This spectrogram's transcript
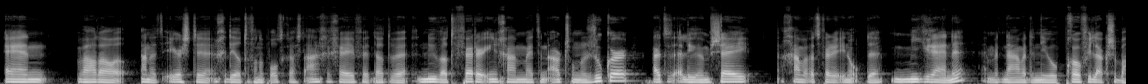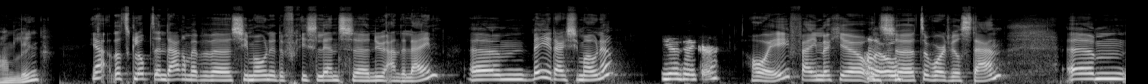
En we hadden al aan het eerste gedeelte van de podcast aangegeven dat we nu wat verder ingaan met een artsonderzoeker uit het LUMC. Gaan we wat verder in op de migraine en met name de nieuwe prophylaxebehandeling. Ja, dat klopt. En daarom hebben we Simone de Vries-Lens eh, nu aan de lijn. Ehm, ben je daar, Simone? Jazeker. Hoi, fijn dat je Hallo. ons eh, te woord wil staan. Ehm,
